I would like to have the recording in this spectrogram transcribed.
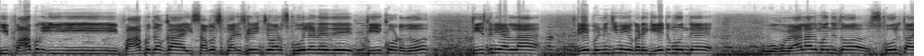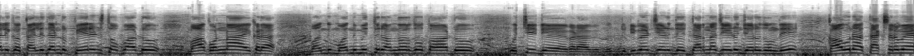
ఈ పాప ఈ ఈ- ఈ పాపది ఒక ఈ సమస్య పరిష్కరించే వారు స్కూల్ అనేది తీయకూడదు. తీసిన ఎడల రేపటి నుంచి మేము ఇక్కడ గేటు ముందే ఒక వేలాది మందితో స్కూల్ తాలూకా తల్లిదండ్రులు పేరెంట్స్తో పాటు మాకున్న ఇక్కడ బంధు బంధుమిత్రులు అందరితో పాటు వచ్చి ఇక్కడ డిమాండ్ చేయడం ధర్నా చేయడం జరుగుతుంది. కావున తక్షణమే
